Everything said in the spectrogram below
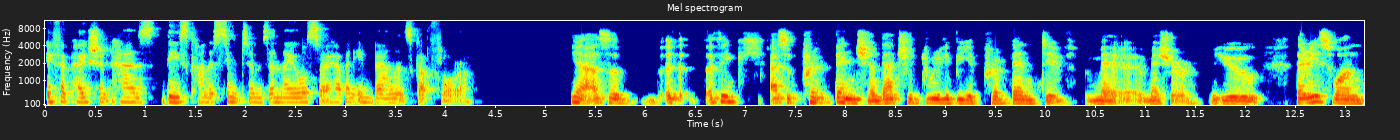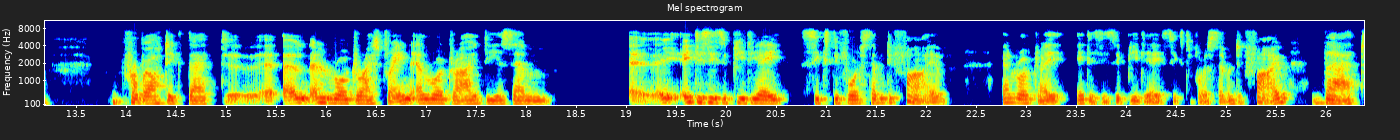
if a patient has these kind of symptoms and they also have an imbalanced gut flora yeah as a i think as a prevention that should really be a preventive me- measure you there is one probiotic that uh, L. reuteri strain L. reuteri dsm uh, ATCC PTA 6475 L. reuteri ATCC-PTA 6475 that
